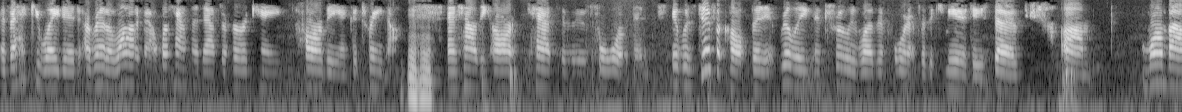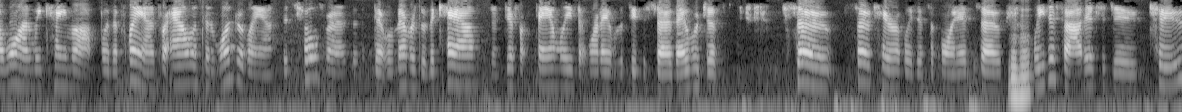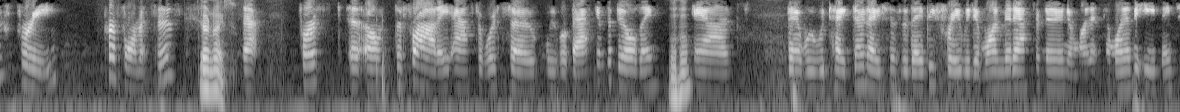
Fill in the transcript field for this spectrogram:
evacuated, I read a lot about what happened after Hurricanes Harvey and Katrina mm-hmm. and how the art had to move forward. And it was difficult, but it really and truly was important for the community. So, um, one by one, we came up with a plan for Alice in Wonderland. The children that were members of the cast and different families that weren't able to see the show, they were just so so terribly disappointed. So mm-hmm. we decided to do two free performances. Oh, nice. That first uh, on the Friday afterwards. So we were back in the building, mm-hmm. and that we would take donations. Would they be free? We did one mid afternoon and one and one in the evening.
